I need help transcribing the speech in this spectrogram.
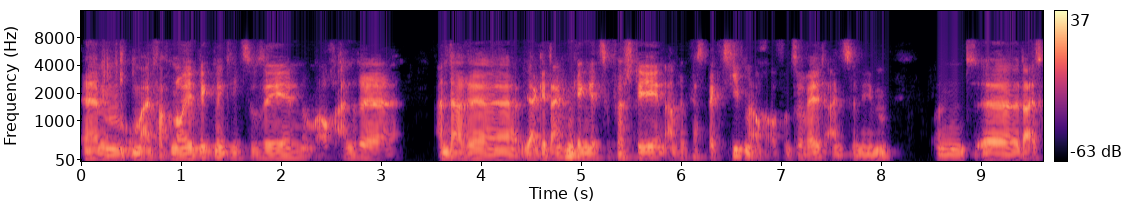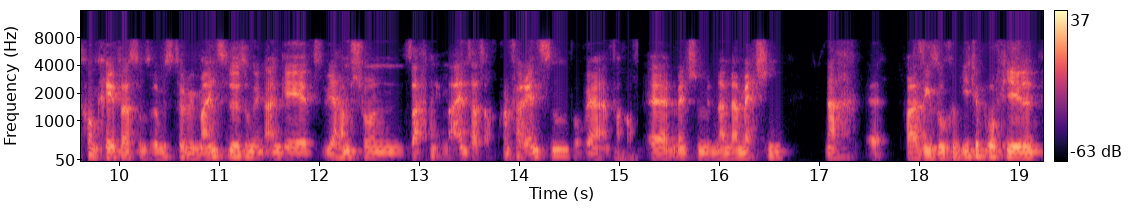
ähm, um einfach neue Blickwinkel zu sehen, um auch andere andere ja, Gedankengänge zu verstehen, andere Perspektiven auch auf unsere Welt einzunehmen. Und äh, da ist konkret, was unsere Mystery Minds Lösungen angeht. Wir haben schon Sachen im Einsatz auf Konferenzen, wo wir einfach auf, äh, Menschen miteinander matchen nach äh, quasi Suche-Biete-Profil.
